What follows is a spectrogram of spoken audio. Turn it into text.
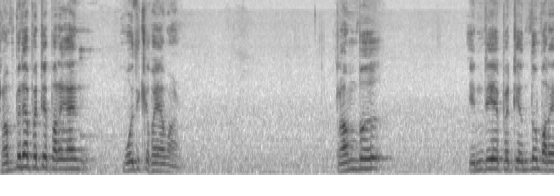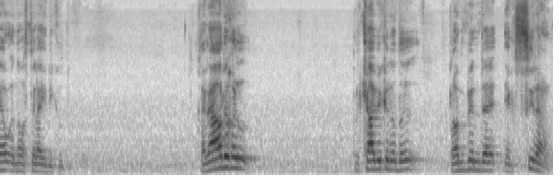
ട്രംപിനെ പറ്റി പറയാൻ മോദിക്ക് ഭയമാണ്. ട്രംപ് ഇന്ത്യയെ പറ്റി എന്തും പറയാം എന്ന അവസ്ഥയിലായിരിക്കുന്നു. കരാറുകൾ പ്രഖ്യാപിക്കുന്നത് ട്രംപിന്റെ എക്സിലാണ്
